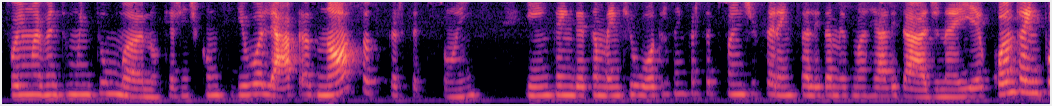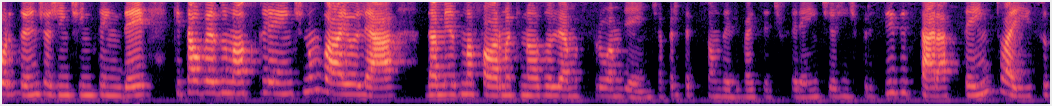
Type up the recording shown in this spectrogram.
foi um evento muito humano, que a gente conseguiu olhar para as nossas percepções, e entender também que o outro tem percepções diferentes ali da mesma realidade, né? E o quanto é importante a gente entender que talvez o nosso cliente não vai olhar da mesma forma que nós olhamos para o ambiente. A percepção dele vai ser diferente, a gente precisa estar atento a isso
